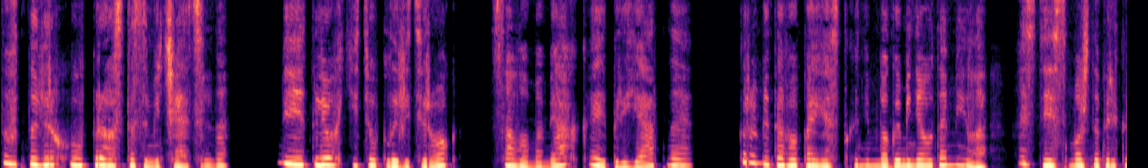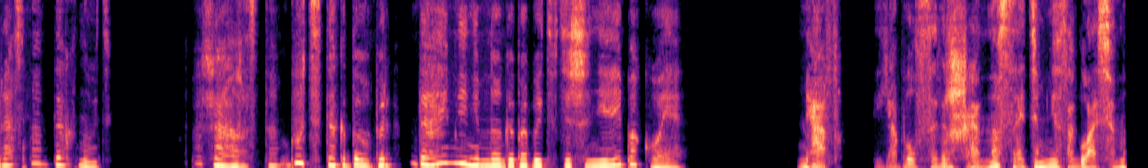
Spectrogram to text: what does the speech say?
Тут наверху просто замечательно. Веет легкий теплый ветерок, солома мягкая и приятная. Кроме того, поездка немного меня утомила — а здесь можно прекрасно отдохнуть. Пожалуйста, будь так добр, дай мне немного побыть в тишине и покое. Мяв, я был совершенно с этим не согласен,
